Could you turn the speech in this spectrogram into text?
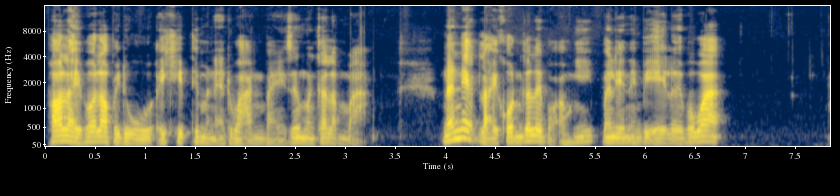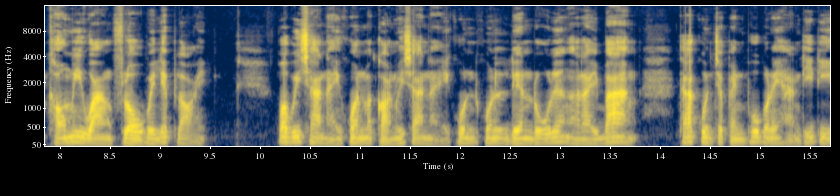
เพราะอะไรเพราะเราไปดูไอ้คลิปที่มันแอดวานไป ซึ่งมันก็ลำบากนั้นเนี่ยหลายคนก็เลยบอกเอางี้มาเรียน MBA เลยเพราะว่าเขามีวางโฟล์ไว้เรียบร้อย ว่าวิชาไหนควรมาก่อนวิชาไหนคุณควรเรียนรู้เรื่องอะไรบ้าง ถ้าคุณจะเป็นผู้บริหารที่ดี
